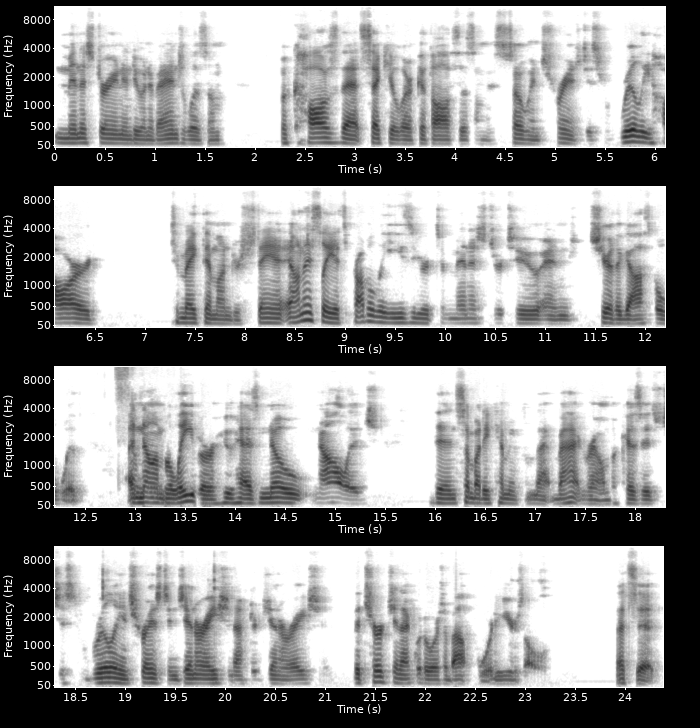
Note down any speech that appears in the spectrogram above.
ministering and doing evangelism, because that secular Catholicism is so entrenched, it's really hard to make them understand. Honestly, it's probably easier to minister to and share the gospel with a non-believer who has no knowledge than somebody coming from that background because it's just really entrenched in generation after generation. The church in Ecuador is about 40 years old. That's it.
